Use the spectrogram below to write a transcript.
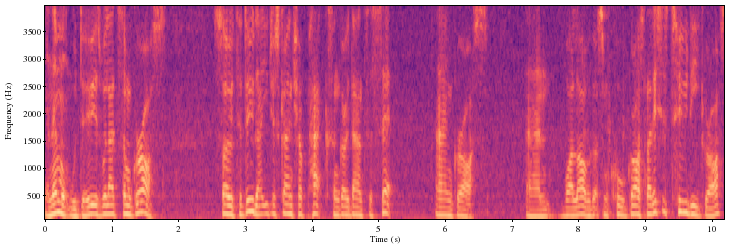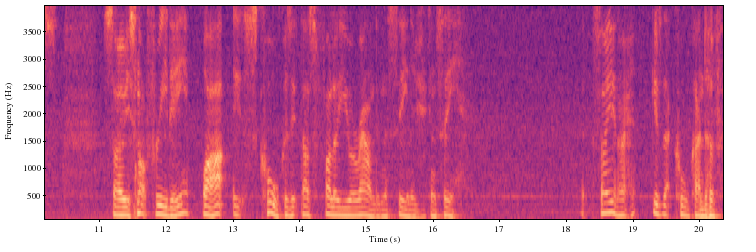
and then what we'll do is we'll add some grass. So to do that, you just go into your packs and go down to set and grass. And voila, we've got some cool grass. Now this is 2D grass, so it's not 3D, but it's cool because it does follow you around in the scene, as you can see. So, you know, it gives that cool kind of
